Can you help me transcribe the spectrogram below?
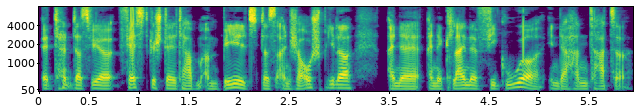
äh, dass wir festgestellt haben am Bild, dass ein Schauspieler eine, eine kleine Figur in der Hand hatte.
